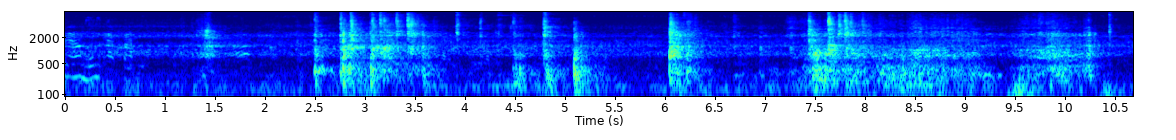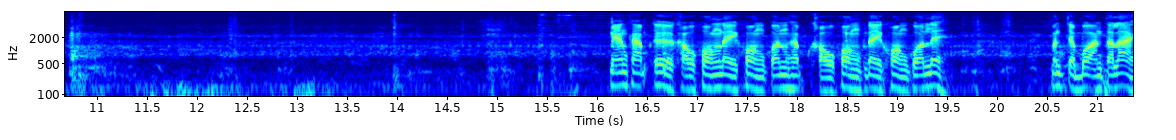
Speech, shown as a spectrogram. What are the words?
แม่นครับ เออ เขาคลองได้คลองก่อนครับ เขาคลองได้คลองก่อนเลย มันจะบ่อันตราย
